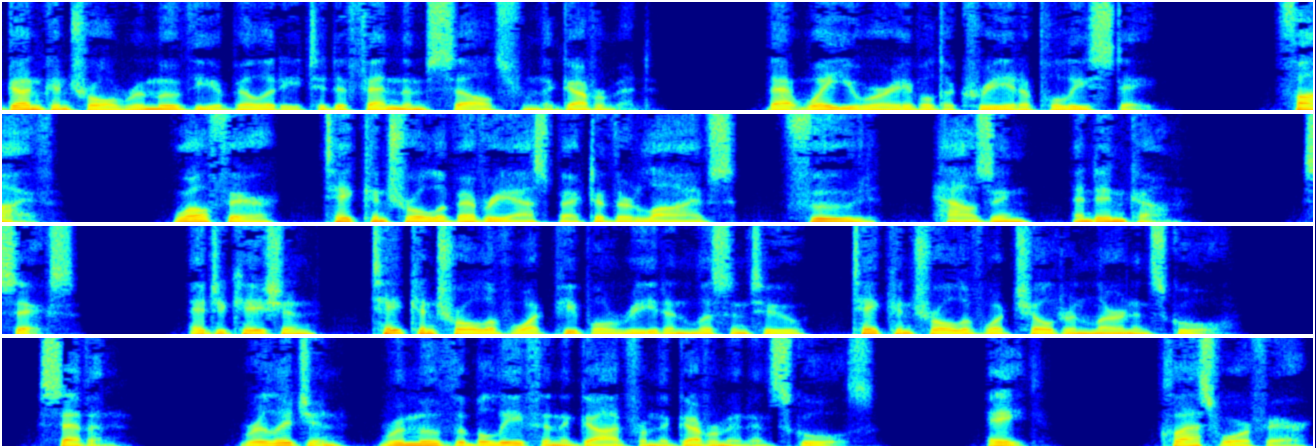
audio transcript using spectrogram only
Gun control Remove the ability to defend themselves from the government. That way you are able to create a police state. 5. Welfare Take control of every aspect of their lives food, housing, and income. 6. Education Take control of what people read and listen to, take control of what children learn in school. 7. Religion Remove the belief in the God from the government and schools. 8. Class warfare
